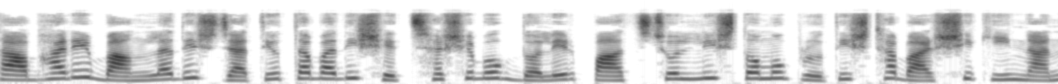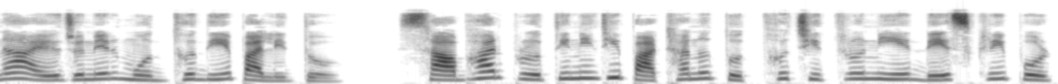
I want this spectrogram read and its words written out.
সাভারে বাংলাদেশ জাতীয়তাবাদী স্বেচ্ছাসেবক দলের পাঁচচল্লিশতম প্রতিষ্ঠা বার্ষিকী নানা আয়োজনের মধ্য দিয়ে পালিত। সাভার প্রতিনিধি পাঠানো তথ্যচিত্র নিয়ে ডেস্ক রিপোর্ট।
